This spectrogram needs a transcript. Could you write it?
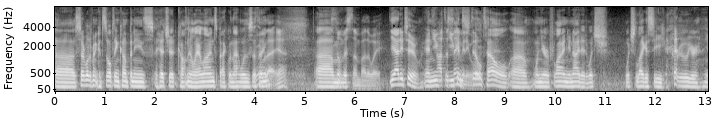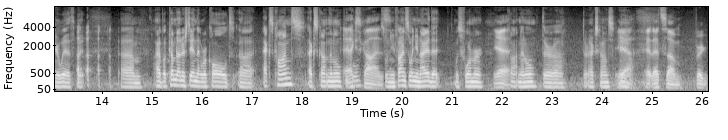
uh, several different consulting companies, Hitachi, Continental Airlines, back when that was a Remember thing. that? Yeah. I still miss them, by the way. Yeah, I do too. And you the you same can anymore. still tell uh, when you're flying United which which legacy crew you're you're with. But um, I've come to understand that we're called uh, ex-cons, ex-continental people. Ex-cons. So when you find someone United that was former Yeah. Continental, they're uh, they're ex-cons. Yeah. Yeah, That's um very.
